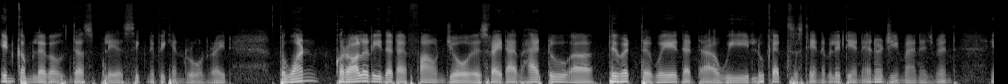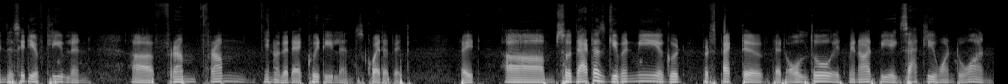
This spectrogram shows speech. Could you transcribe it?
income levels does play a significant role, right? The one corollary that I've found, Joe, is right. I've had to uh, pivot the way that uh, we look at sustainability and energy management in the city of Cleveland uh, from from you know that equity lens quite a bit, right? Um, so that has given me a good perspective that although it may not be exactly one to one,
